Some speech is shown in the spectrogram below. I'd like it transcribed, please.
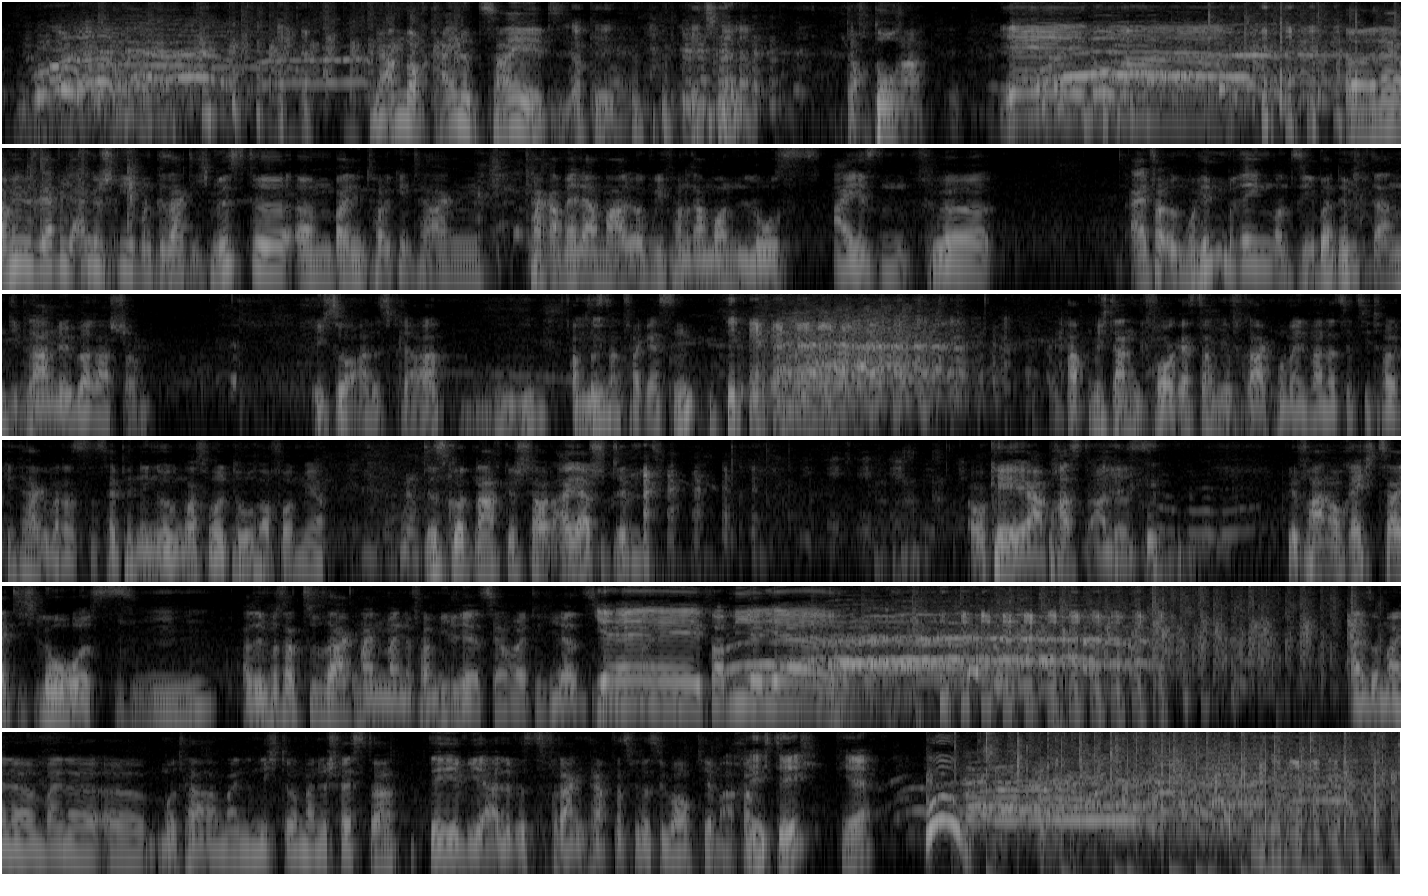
Wir haben doch keine Zeit. Okay, jetzt schneller. Doch, Dora. Yay, Dora! Äh, naja, auf jeden Fall, sie hat mich angeschrieben und gesagt, ich müsste ähm, bei den Tolkien-Tagen Caramella mal irgendwie von Ramon loseisen für einfach irgendwo hinbringen und sie übernimmt dann die planende Überraschung. Ich so, alles klar. Hab das dann vergessen. Hab mich dann vorgestern gefragt, Moment, waren das jetzt die Tolkien-Tage? War das das Happening? Irgendwas wollte Dora von mir. Discord nachgeschaut, ah ja, stimmt. Okay, ja, passt alles. Wir fahren auch rechtzeitig los. Also ich muss dazu sagen, mein, meine Familie ist ja heute hier. Yay, Familie! Also meine, meine äh, Mutter, meine Nichte und meine Schwester, der ihr, wie ihr alle wisst, zu verdanken habt, dass wir das überhaupt hier machen. Richtig? Ja?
